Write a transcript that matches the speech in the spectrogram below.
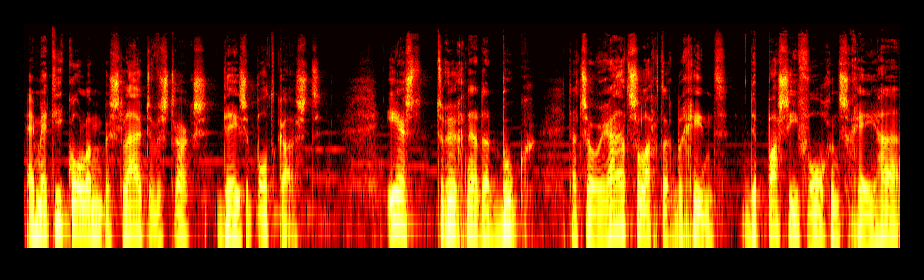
En met die column besluiten we straks deze podcast. Eerst terug naar dat boek dat zo raadselachtig begint: De Passie volgens GH.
